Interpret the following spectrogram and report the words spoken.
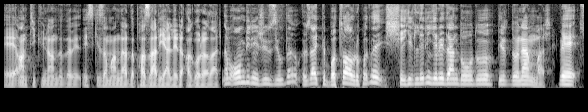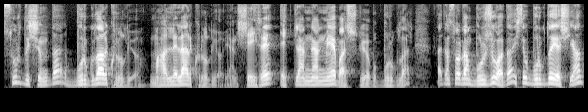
e, antik Yunan'da da eski zamanlarda pazar yerleri, agoralar. Ama 11. yüzyılda özellikle Batı Avrupa'da şehirlerin yeniden doğduğu bir dönem var. Ve sur dışında burgular kuruluyor, mahalleler kuruluyor. Yani şehre eklemlenmeye başlıyor bu burgular. Zaten sonradan Burjuva da işte bu burguda yaşayan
